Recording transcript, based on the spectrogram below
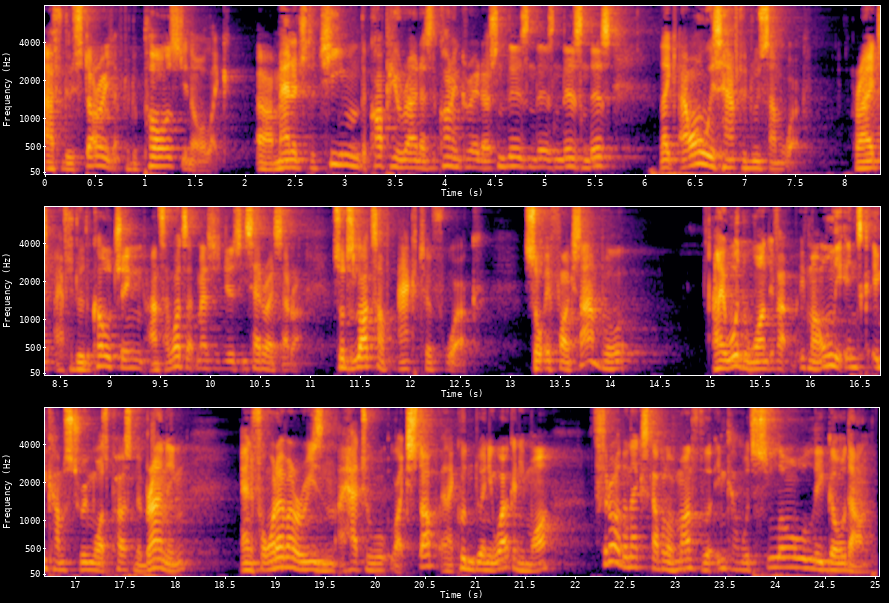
I have to do stories, I have to do posts, you know, like uh, manage the team, the copywriters, the content creators, and this and this and this and this. Like I always have to do some work, right? I have to do the coaching, answer WhatsApp messages, etc., etc. So it's lots of active work. So if, for example, I would want if I, if my only in- income stream was personal branding, and for whatever reason, I had to like stop and I couldn't do any work anymore. Throughout the next couple of months, the income would slowly go down,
